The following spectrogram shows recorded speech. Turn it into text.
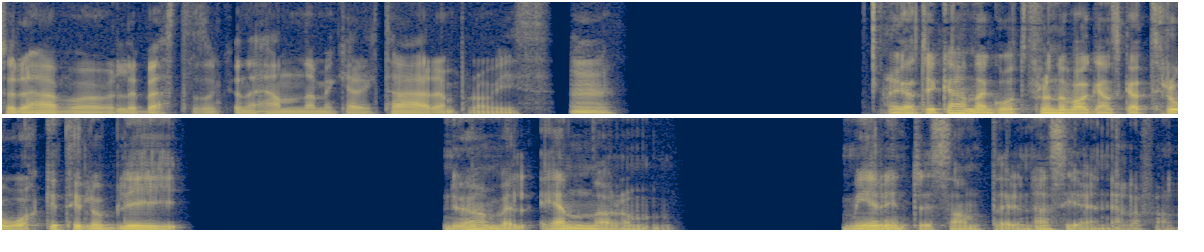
Så det här var väl det bästa som kunde hända med karaktären på något vis. Jag tycker han har gått från att vara ganska tråkig till att bli... Nu är han väl en av de mer intressanta i den här serien i alla fall.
